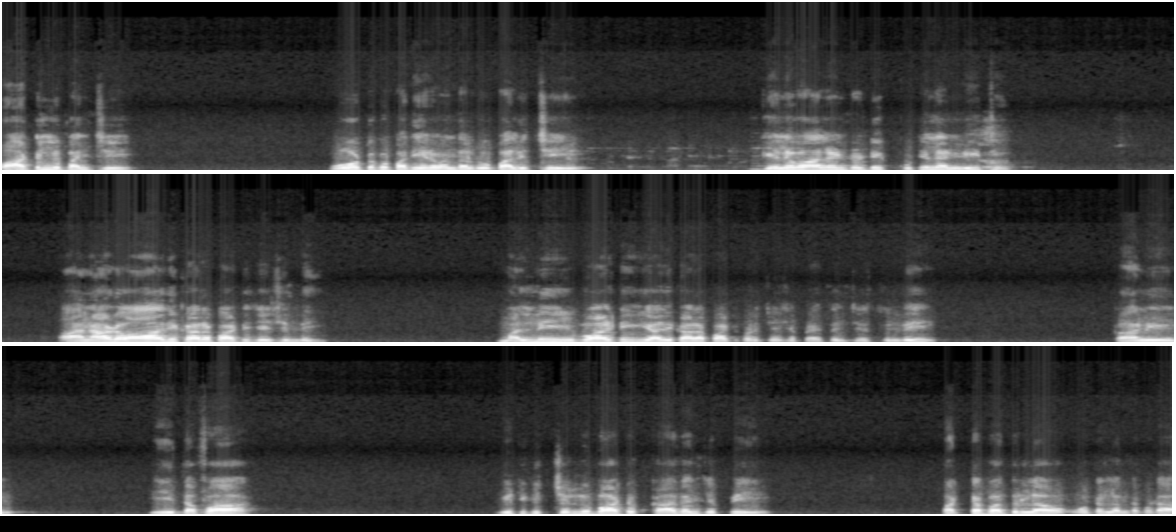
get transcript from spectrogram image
బాటిల్లు పంచి ఓటుకు పదిహేను వందల రూపాయలు ఇచ్చి గెలవాలనేటువంటి కుటిల నీతి ఆనాడు ఆ అధికార పార్టీ చేసింది. మళ్ళీ ఇవాళ ఈ అధికార పార్టీ కూడా చేసే ప్రయత్నం చేస్తుంది. కానీ ఈ దఫా వీటికి చెల్లుబాటు కాదని చెప్పి పట్టభద్రుల ఓటర్లంతా కూడా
